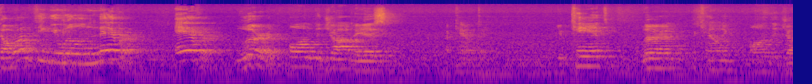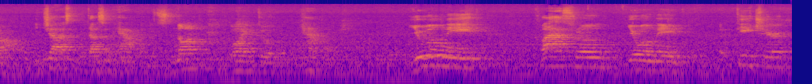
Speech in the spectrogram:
The one thing you will never, ever learn on the job is accounting. You can't learn accounting on the job. It just doesn't happen. It's not going to happen. You will need classroom, you will need a teacher,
